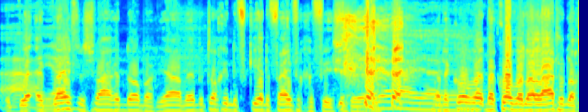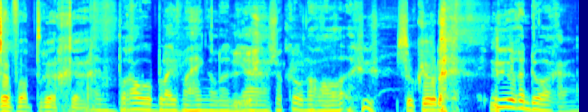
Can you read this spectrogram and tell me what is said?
Het, bl- het ja. blijft een zware dobber. Ja, we hebben toch in de verkeerde vijver gevist. ja, ja, maar daar ja, komen, we, daar komen we dan later nog even op terug. En brouwen blijft maar hengelen. Ja, zo kunnen we nog wel Zo kunnen we- uren doorgaan.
